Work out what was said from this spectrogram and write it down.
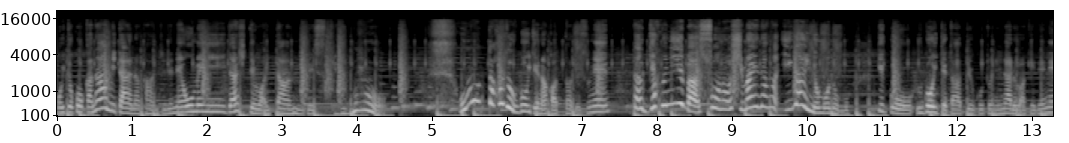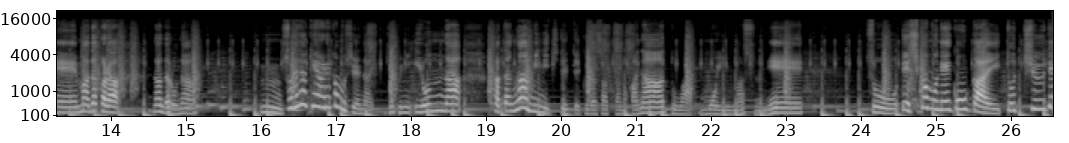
置いとこうかなみたいな感じでね多めに出してはいたんですけども思ったほど動いてなかったですね。だから逆に言えばそのシマエナガ以外のものも結構動いてたということになるわけでねまあだからなんだろうなうん、それだけあれかもしれない。逆にいろんな方が見に来ててくださったのかなとは思いますね。そう。でしかもね今回途中で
